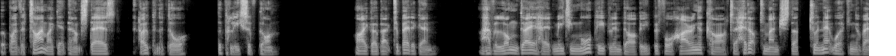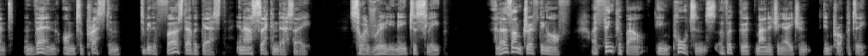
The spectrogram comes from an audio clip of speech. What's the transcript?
But by the time I get downstairs and open the door, the police have gone. I go back to bed again. I have a long day ahead meeting more people in Derby before hiring a car to head up to Manchester to a networking event and then on to Preston to be the first ever guest in our second SA. So I really need to sleep. And as I'm drifting off, I think about the importance of a good managing agent in property.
